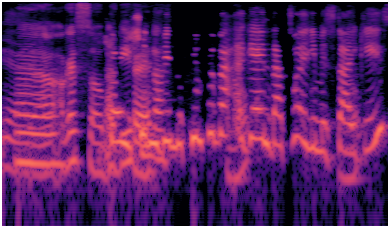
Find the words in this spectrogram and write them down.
yeah. yeah, Mm. I guess so. So But do you you shouldn't that? be looking for that No. again. That's where your mistake is.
